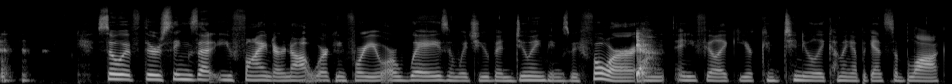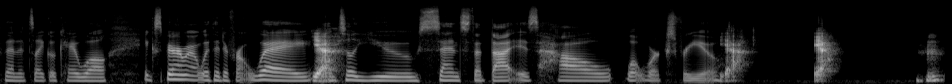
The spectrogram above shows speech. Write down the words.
so if there's things that you find are not working for you or ways in which you've been doing things before yeah. and, and you feel like you're continually coming up against a block, then it's like, okay, well, experiment with a different way yeah. until you sense that that is how what works for you. Yeah. Yeah. Mm-hmm.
